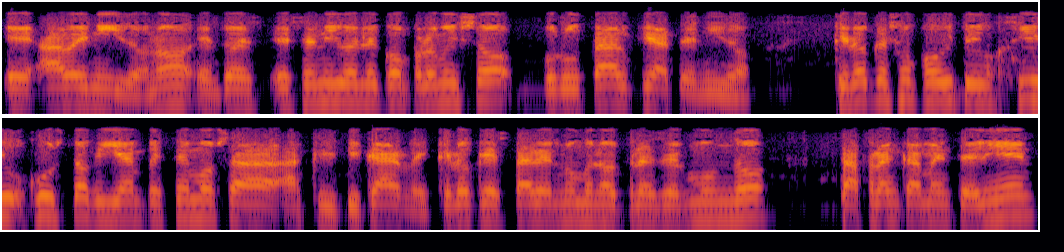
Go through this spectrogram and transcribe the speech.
eh, ha venido, ¿no? Entonces, ese nivel de compromiso brutal que ha tenido. Creo que es un poquito injusto que ya empecemos a, a criticarle. Creo que está en el número 3 del mundo, está francamente bien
